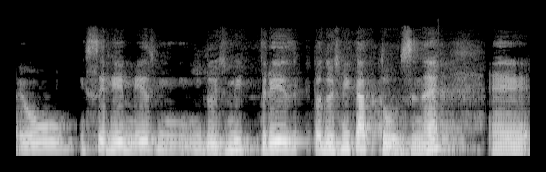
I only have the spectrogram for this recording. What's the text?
eu encerrei mesmo em 2013 para 2014, né? É,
